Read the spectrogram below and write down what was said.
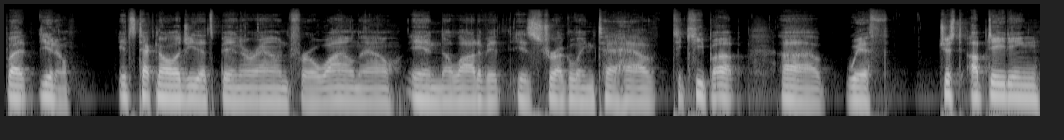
but you know it's technology that's been around for a while now and a lot of it is struggling to have to keep up uh, with just updating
